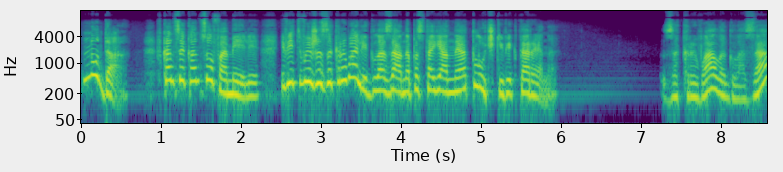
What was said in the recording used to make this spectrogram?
Ну да, в конце концов, Амели, ведь вы же закрывали глаза на постоянные отлучки Викторена. — Закрывала глаза?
